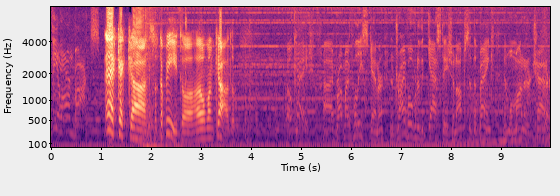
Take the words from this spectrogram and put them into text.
The alarm box. Eh che cazzo, ho capito, avevo mancato. Gas station opposite the bank, and we'll monitor chatter.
